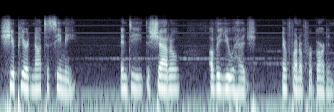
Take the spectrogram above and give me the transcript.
She appeared not to see me; indeed, the shadow of the yew hedge in front of her garden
